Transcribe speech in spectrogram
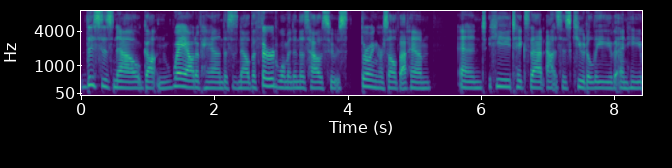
this has now gotten way out of hand. This is now the third woman in this house who's throwing herself at him. And he takes that as his cue to leave and he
